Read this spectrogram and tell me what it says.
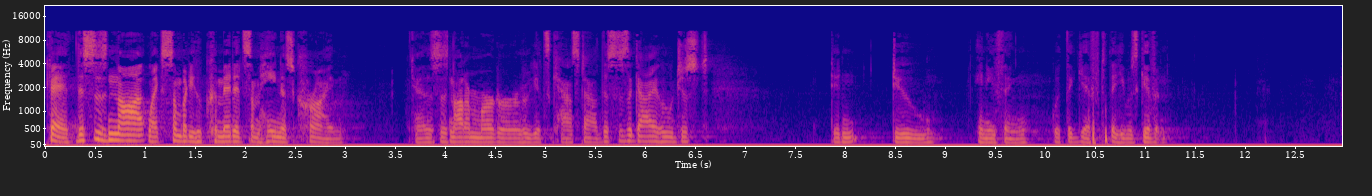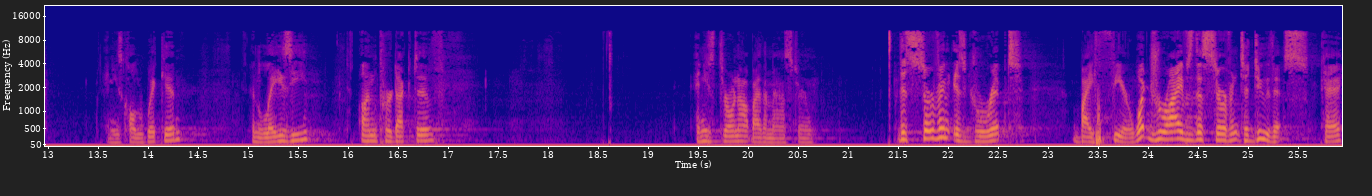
Okay, this is not like somebody who committed some heinous crime. Okay, this is not a murderer who gets cast out. This is a guy who just didn't do anything with the gift that he was given and he's called wicked and lazy, unproductive, and he's thrown out by the master. This servant is gripped by fear. What drives this servant to do this? Okay?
